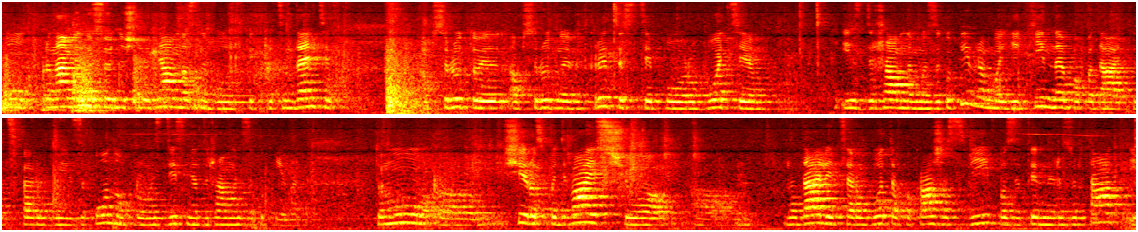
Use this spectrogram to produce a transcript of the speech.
ну принаймні до сьогоднішнього дня в нас не було таких прецедентів абсолютної, абсолютної відкритості по роботі із державними закупівлями, які не попадають під сферу дії закону про здійснення державних закупівель. Тому е, щиро сподіваюся, що е, надалі ця робота покаже свій позитивний результат, і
